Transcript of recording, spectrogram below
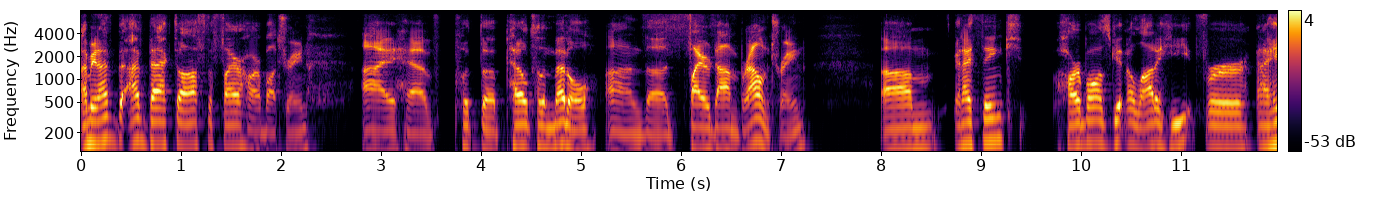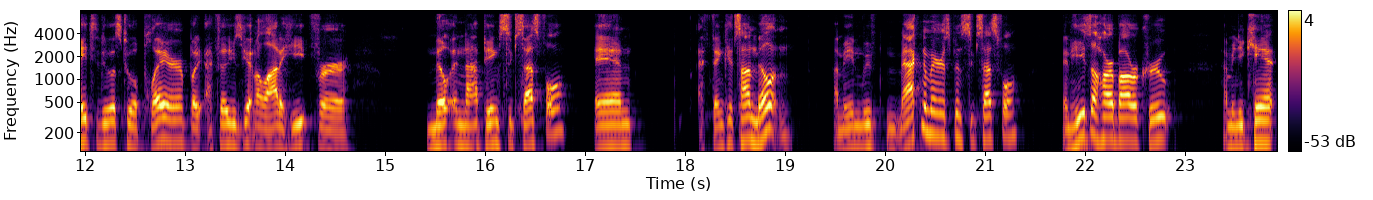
I mean, I've I've backed off the fire Harbaugh train. I have put the pedal to the metal on the fire Don Brown train. Um, and I think Harbaugh's getting a lot of heat for. I hate to do this to a player, but I feel like he's getting a lot of heat for Milton not being successful. And I think it's on Milton. I mean, we've McNamara's been successful, and he's a Harbaugh recruit. I mean, you can't.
